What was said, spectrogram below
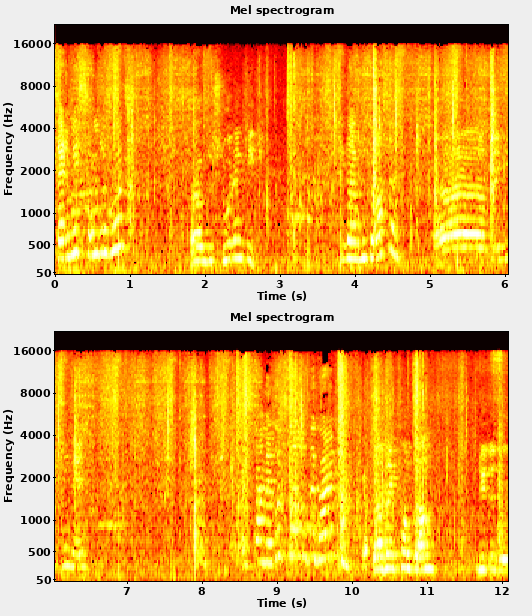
thermisch ondergoed? Uh, op de stoel, denk ik. Ik ben nog niet gewassen. Uh, denk ik niet, nee. Staan mijn voetstels op de Garmin. Ja, dat ben ik van plan. Nu te doen.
